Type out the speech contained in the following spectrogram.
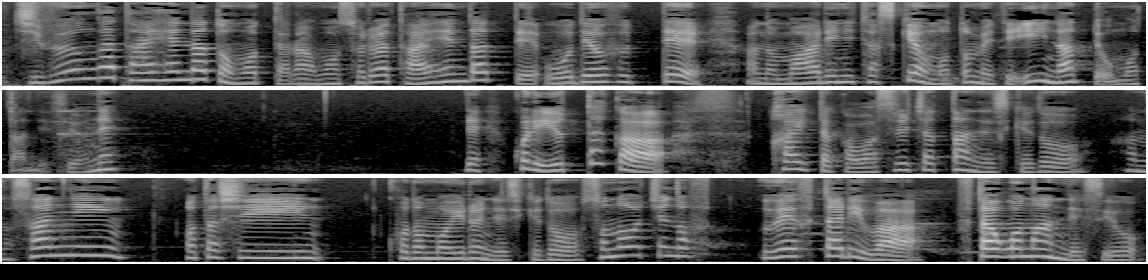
自分が大変だと思ったらもうそれは大変だって大手を振ってあの周りに助けを求めていいなって思ったんですよね。でこれ言ったか書いたか忘れちゃったんですけどあの3人私子供いるんですけどそのうちの上2人は双子なんですよ。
